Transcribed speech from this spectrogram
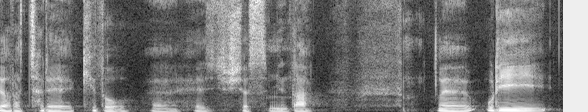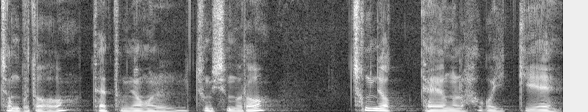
여러 차례 기도해 주셨습니다. 에, 우리 정부도 대통령을 중심으로 총력 대응을 하고 있기에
